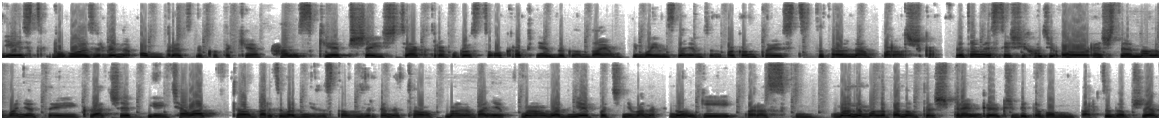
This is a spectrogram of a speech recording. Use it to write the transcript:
Nie jest w ogóle zrobione ombre, tylko takie hamskie przejścia, które po prostu okropnie wyglądają. I moim zdaniem ten ogon to jest totalna porażka. Natomiast jeśli chodzi o resztę malowania tej klaczy, jej ciała, to bardzo ładnie zostało zrobione to malowanie. Ma ładnie pocieniowane nogi oraz ma namalowaną też pręgę grzbietową bardzo dobrze.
